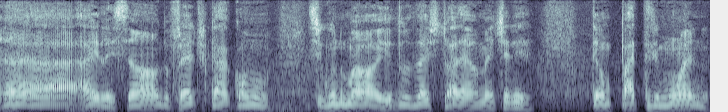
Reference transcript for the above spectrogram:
é, a eleição do Fred ficar como segundo maior ídolo da história. Realmente ele tem um patrimônio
